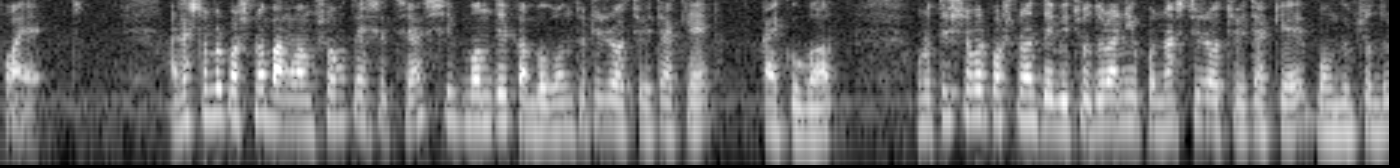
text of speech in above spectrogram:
ফয়েট আঠাশ নম্বর প্রশ্ন, বাংলা অংশ হতে এসেছে শিব মন্দির কাব্যগ্রন্থটির রচয়িতাকে কাইকুবাদ। উনত্রিশ নম্বর প্রশ্ন, দেবী চৌধুরানী উপন্যাসটির রচয়িতাকে বঙ্কিমচন্দ্র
